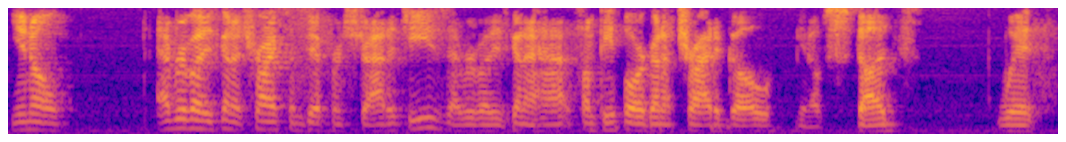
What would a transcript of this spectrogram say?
you know, everybody's going to try some different strategies. Everybody's going to have some people are going to try to go, you know, studs with,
